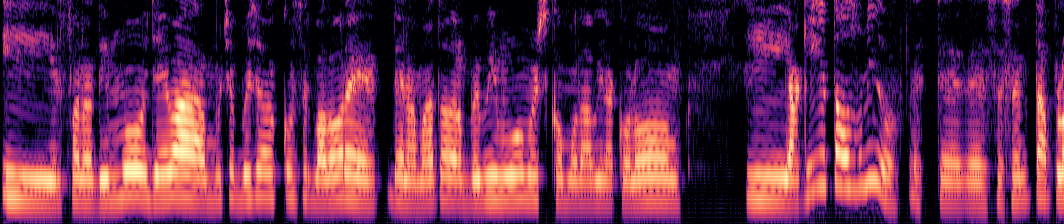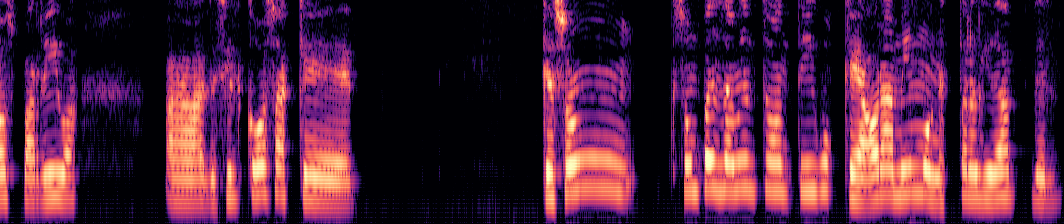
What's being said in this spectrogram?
y el fanatismo lleva muchas veces a los conservadores de la mata de los baby boomers como Dávila Colón. Y aquí en Estados Unidos, este, de 60 plus para arriba, a decir cosas que que son, son pensamientos antiguos que ahora mismo en esta realidad del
